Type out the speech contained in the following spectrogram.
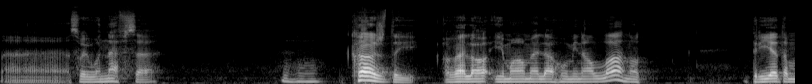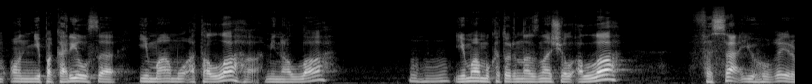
э, своего нафса. Угу. Каждый вала имама ляху мин Аллах, но при этом он не покорился имаму от Аллаха, мин Аллах, угу. имаму, который назначил Аллах, фаса'юху гайр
